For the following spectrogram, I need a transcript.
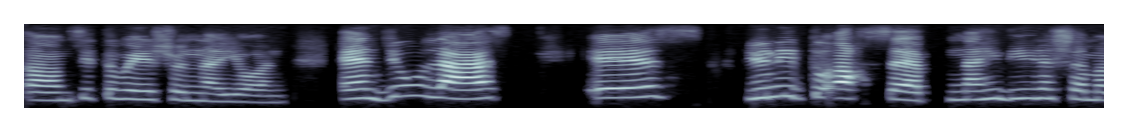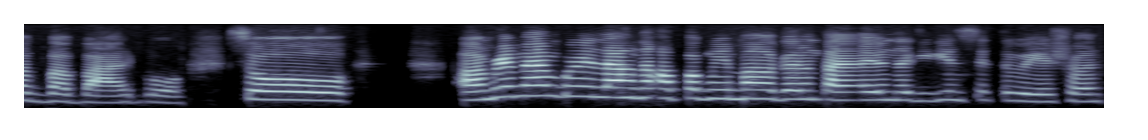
um, situation na yon and yung last is you need to accept na hindi na siya magbabago so Um, remember lang na kapag may mga ganun tayo nagiging situation,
